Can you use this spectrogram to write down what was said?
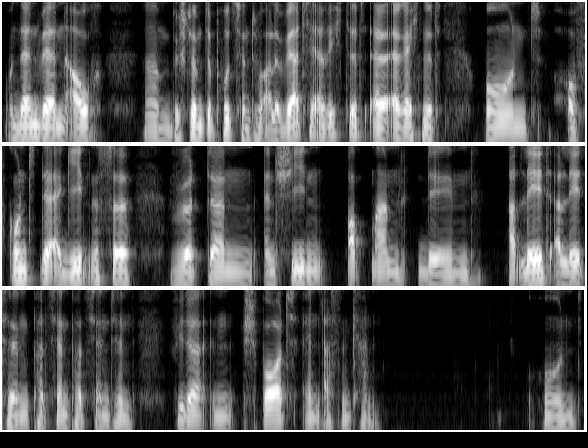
Und dann werden auch ähm, bestimmte prozentuale Werte errichtet, äh, errechnet und aufgrund der Ergebnisse wird dann entschieden, ob man den Athlet, Athletin, Patient, Patientin wieder in Sport entlassen kann. Und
